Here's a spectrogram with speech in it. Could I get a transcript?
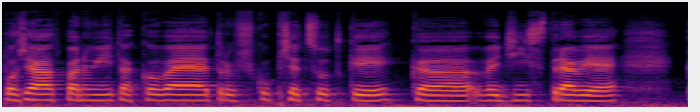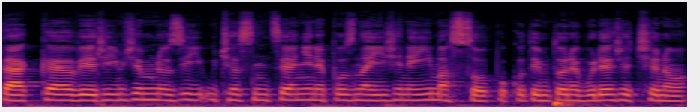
pořád panují takové trošku předsudky k veggie stravě, tak věřím, že mnozí účastníci ani nepoznají, že nejí maso, pokud jim to nebude řečeno.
